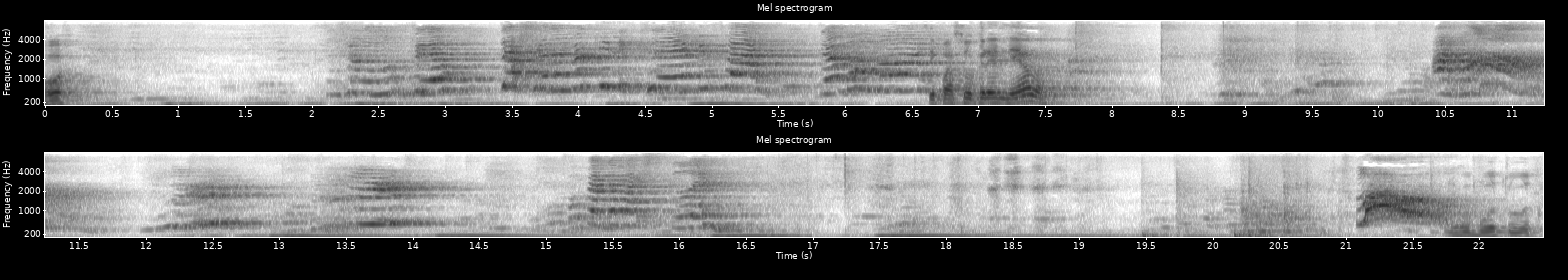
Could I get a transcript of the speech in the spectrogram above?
Da mamãe. você passou creme nela? Vou pegar mais creme. Derrubou tudo.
